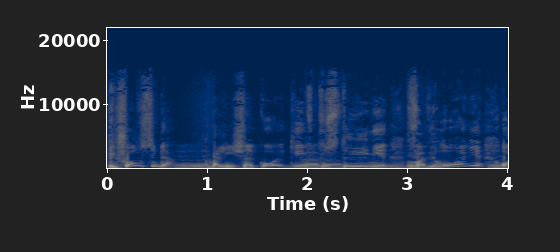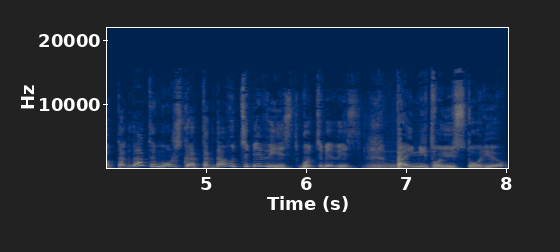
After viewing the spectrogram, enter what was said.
пришел в себя, на больничной койке, Да, в да. пустыне, в Вавилоне, вот тогда ты можешь сказать, тогда вот тебе весть, вот тебе весть. Пойми твою историю,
